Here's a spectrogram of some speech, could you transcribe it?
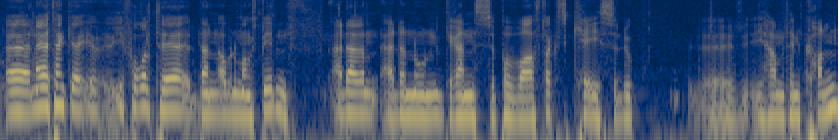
Uh, nei, jeg tenker, i, i forhold til den abonnementsbiten, er det, er det noen grense på hva slags case du uh, i hermetegn kan,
